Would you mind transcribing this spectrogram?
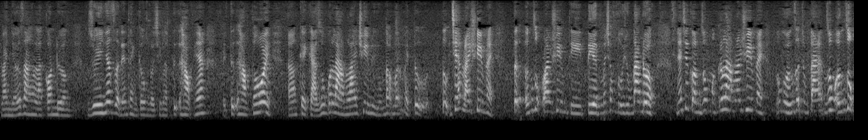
Và nhớ rằng là con đường duy nhất dẫn đến thành công đó chính là tự học nhé phải tự học thôi. À, kể cả dung có làm livestream thì chúng ta vẫn phải tự tự chép livestream này. Tự ứng dụng livestream thì tiền mới trong túi chúng ta được. Nhé chứ còn dung mà cứ làm livestream này dung hướng dẫn chúng ta dung ứng dụng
